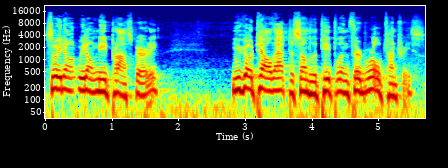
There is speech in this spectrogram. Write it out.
So we don't, we don't need prosperity. You go tell that to some of the people in third world countries.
